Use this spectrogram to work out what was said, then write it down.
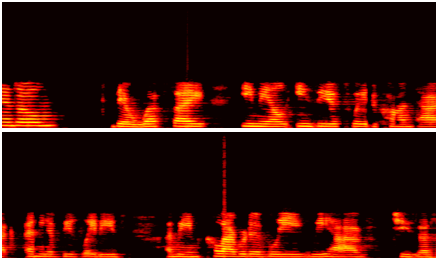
handle, their website, email, easiest way to contact any of these ladies. I mean, collaboratively, we have Jesus.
